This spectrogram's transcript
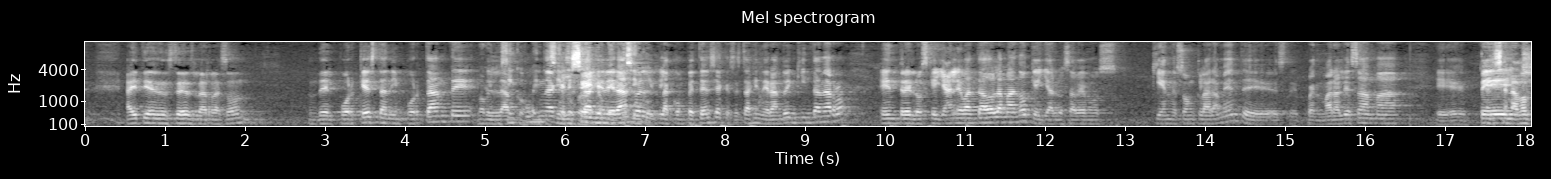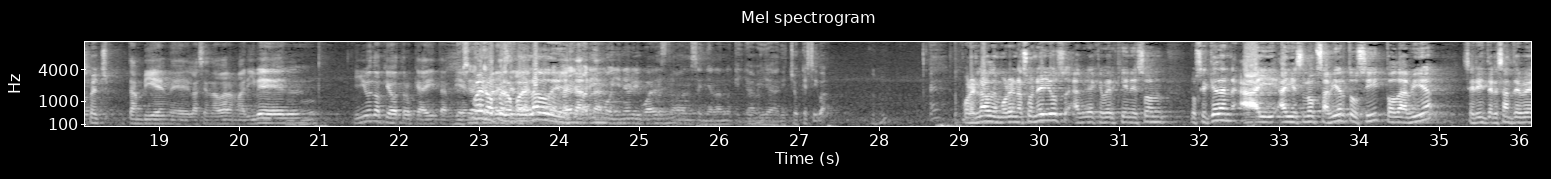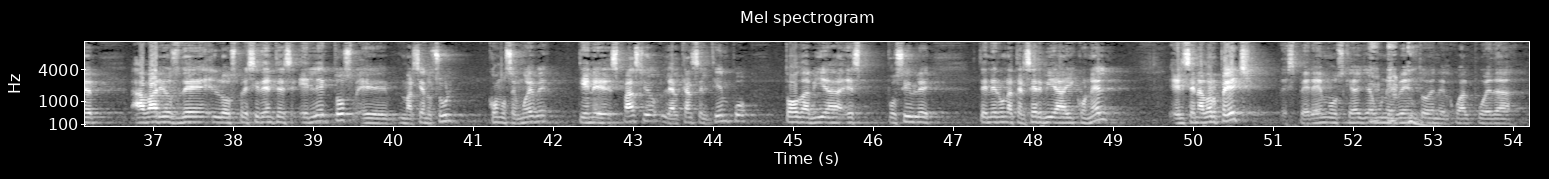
Ahí tienen ustedes la razón del por qué es tan importante la pugna que se está generando, la competencia que se está generando en Quintana Roo entre los que ya han levantado la mano, que ya lo sabemos quiénes son claramente, este, bueno, Mara Lezama, eh, el senador Pech. También eh, la senadora Maribel. Y uno que otro que ahí también. bueno, pero por el lado de. El igual estaban señalando que ya había dicho que sí va. Por el lado de Morena son ellos, habría que ver quiénes son los que quedan. Hay, hay slots abiertos, sí, todavía. Sería interesante ver a varios de los presidentes electos, eh, Marciano Zul, cómo se mueve, tiene espacio, le alcanza el tiempo, todavía es posible tener una tercera vía ahí con él. El senador Pech, esperemos que haya un evento en el cual pueda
